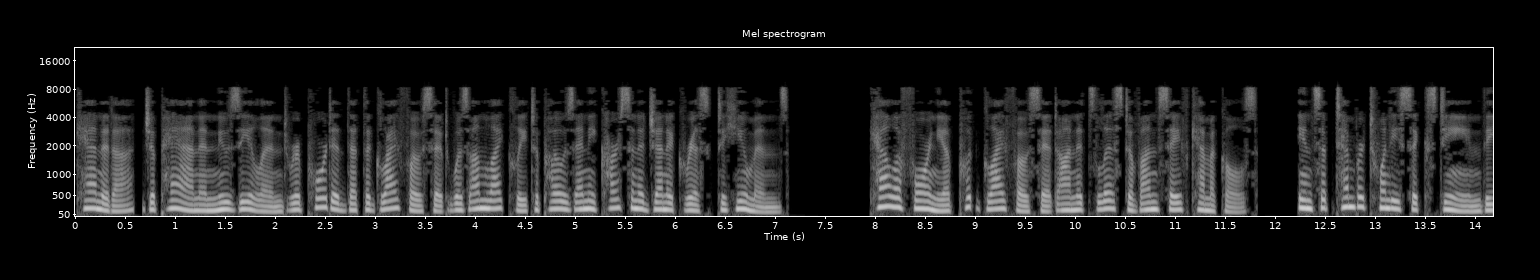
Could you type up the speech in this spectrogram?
Canada, Japan and New Zealand reported that the glyphosate was unlikely to pose any carcinogenic risk to humans. California put glyphosate on its list of unsafe chemicals. In September 2016 the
